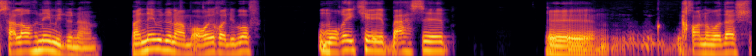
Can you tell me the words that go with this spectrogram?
صلاح نمی‌دونم. من نمی‌دونم آقای قالیباف اون موقعی که بحث خانوادهش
